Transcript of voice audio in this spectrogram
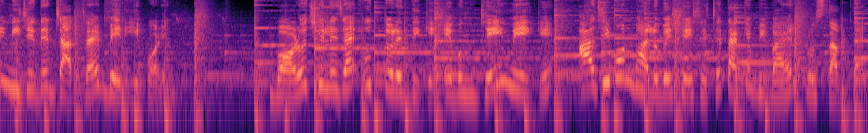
ভাই নিজেদের যাত্রায় বেরিয়ে পড়ে। বড় ছেলে যায় উত্তরের দিকে এবং যেই মেয়েকে আজীবন ভালোবেসে এসেছে তাকে বিবাহের প্রস্তাব দেয়।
